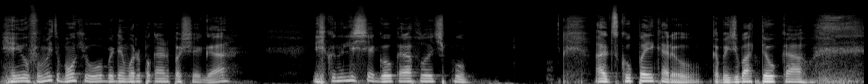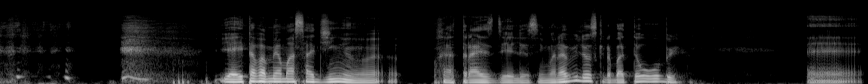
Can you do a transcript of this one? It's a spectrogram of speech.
E foi muito bom que o Uber demorou pra caralho pra chegar. E quando ele chegou, o cara falou, tipo, ah, desculpa aí, cara, eu acabei de bater o carro. e aí tava meio amassadinho uh, atrás dele, assim, maravilhoso, cara, bateu o Uber. É,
